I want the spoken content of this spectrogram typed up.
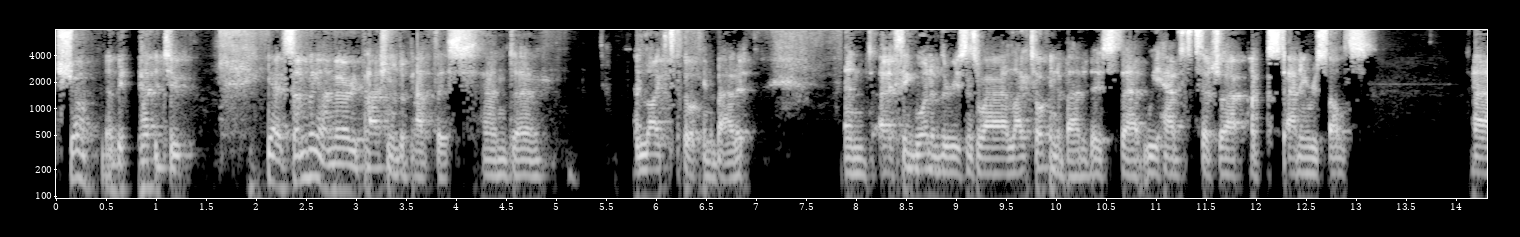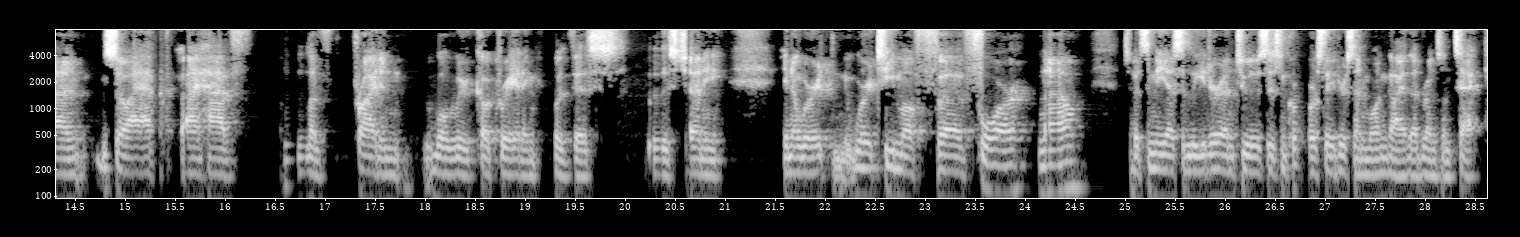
Sure, I'd be happy to. Yeah, it's something I'm very passionate about. This, and um, I like talking about it. And I think one of the reasons why I like talking about it is that we have such outstanding results. Uh, so I have I have a lot of pride in what we're co-creating with this this journey. You know, we're we're a team of uh, four now. So it's me as a leader and two assistant course leaders and one guy that runs on tech.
